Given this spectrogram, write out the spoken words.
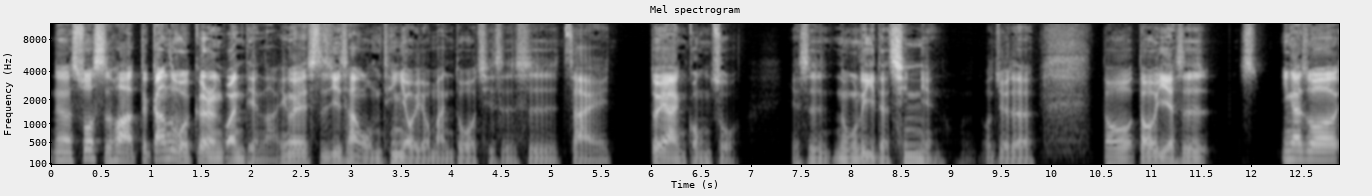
那说实话，对，刚是我个人观点啦，因为实际上我们听友有蛮多，其实是在对岸工作，也是努力的青年，我觉得都都也是。应该说，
